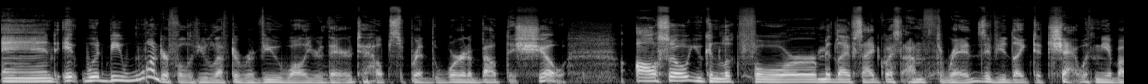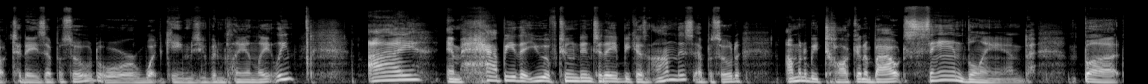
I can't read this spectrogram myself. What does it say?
And it would be wonderful if you left a review while you're there to help spread the word about the show. Also, you can look for Midlife SideQuest on threads if you'd like to chat with me about today's episode or what games you've been playing lately. I am happy that you have tuned in today because on this episode, I'm going to be talking about Sand Land. But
